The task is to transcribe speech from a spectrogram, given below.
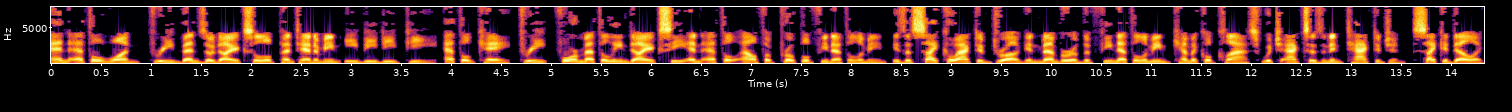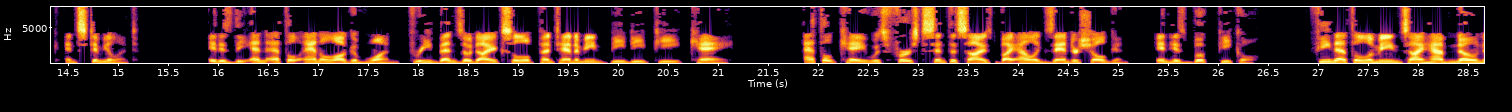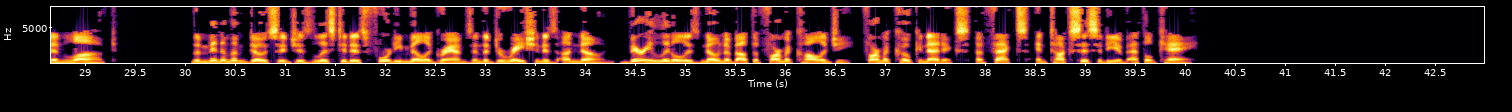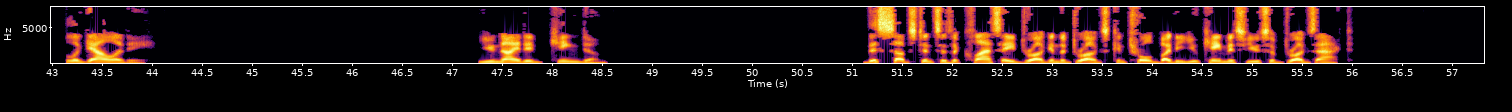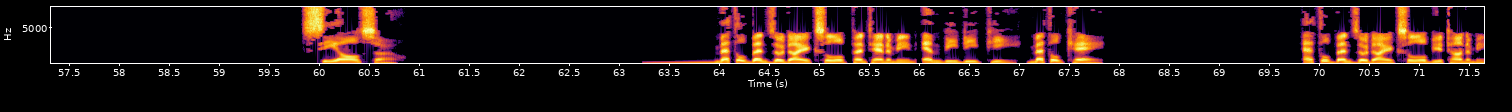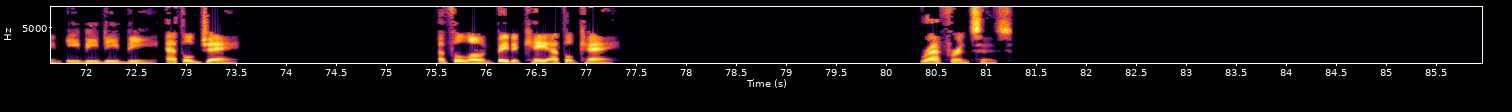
N-ethyl 1, 3-benzodioxolylpentanamine EBDP, ethyl K, 3, 4-methylene N-ethyl alpha-propylphenethylamine, is a psychoactive drug and member of the phenethylamine chemical class which acts as an entactogen, psychedelic, and stimulant. It is the N-ethyl analog of 1,3-benzodioxolylpentanamine BDP, K. Ethyl K was first synthesized by Alexander Shulgin. In his book PiHKAL. Phenethylamines I Have Known and Loved. The minimum dosage is listed as 40 mg and the duration is unknown. Very little is known about the pharmacology, pharmacokinetics, effects, and toxicity of ethyl K. Legality United Kingdom This substance is a Class A drug in the drugs controlled by the UK Misuse of Drugs Act. See also. Methylbenzodioxolylpentanamine MBDP, methyl K. Ethylbenzodioxolylbutanamine EBDB, ethyl J. Ephylone beta K ethyl K. References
